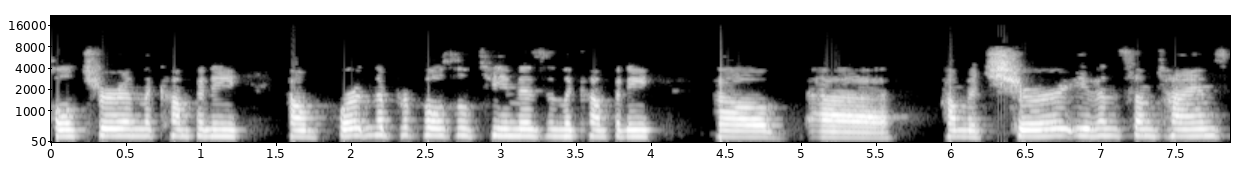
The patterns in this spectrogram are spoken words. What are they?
culture in the company, how important the proposal team is in the company, how, uh, how mature even sometimes.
